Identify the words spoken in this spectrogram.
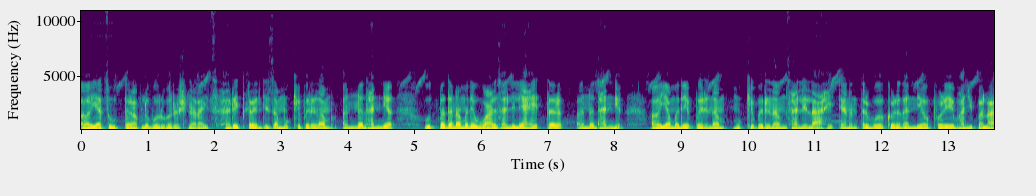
याचं उत्तर आपलं बरोबर असणार आहे. हरित क्रांतीचा मुख्य परिणाम अन्नधान्य उत्पादनामध्ये वाढ झालेली आहे. तर अन्नधान्य यामध्ये परिणाम मुख्य परिणाम झालेला आहे. त्यानंतर ब कडधान्य फळे भाजीपाला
